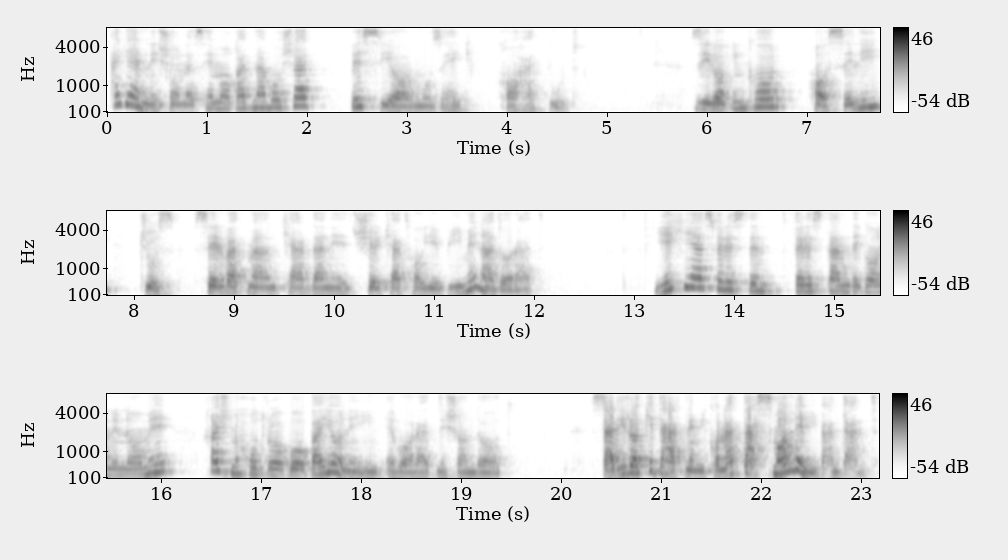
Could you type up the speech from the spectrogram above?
اگر نشان از حماقت نباشد بسیار مزهک خواهد بود. زیرا این کار حاصلی جز ثروتمند کردن شرکت های بیمه ندارد. یکی از فرستندگان نامه خشم خود را با بیان این عبارت نشان داد. سری را که درد نمی کند دستمال نمی بندند.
